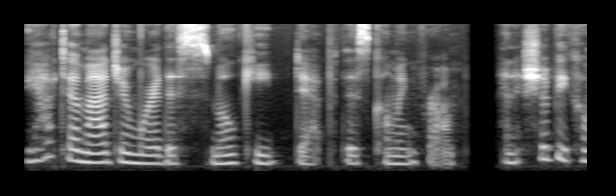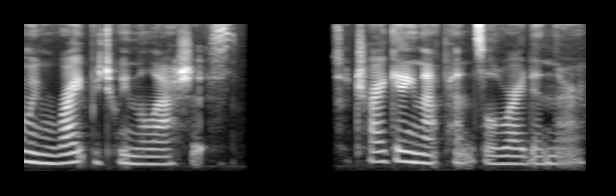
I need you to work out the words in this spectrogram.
You have to imagine where this smoky depth is coming from, and it should be coming right between the lashes. So try getting that pencil right in there.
